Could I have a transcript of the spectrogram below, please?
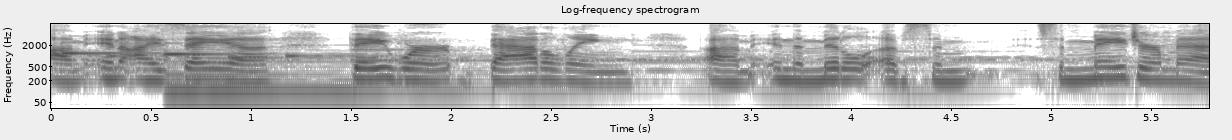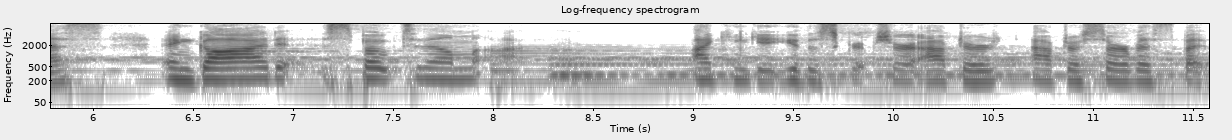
Um, in Isaiah, they were battling um, in the middle of some, some major mess, and God spoke to them. I can get you the scripture after after service, but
